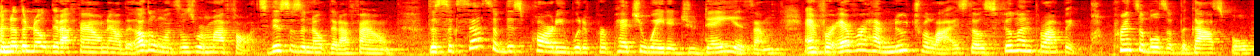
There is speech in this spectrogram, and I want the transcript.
Another note that I found now, the other ones, those were my thoughts. This is a note that I found. The success of this party would have perpetuated Judaism and forever have neutralized those philanthropic principles of the gospel,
